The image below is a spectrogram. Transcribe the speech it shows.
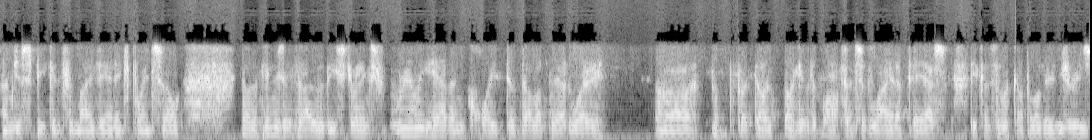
I'm just speaking from my vantage point. So, you know, the things they thought would be strengths really haven't quite developed that way. Uh, but I'll, I'll give the offensive line a pass because of a couple of injuries.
